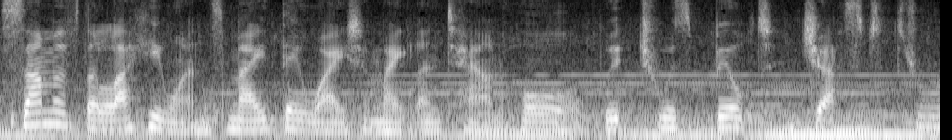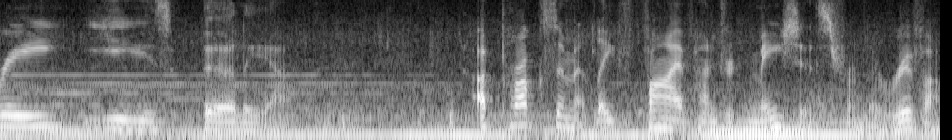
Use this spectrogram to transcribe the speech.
Some of the lucky ones made their way to Maitland Town Hall, which was built just three years earlier, approximately 500 metres from the river.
